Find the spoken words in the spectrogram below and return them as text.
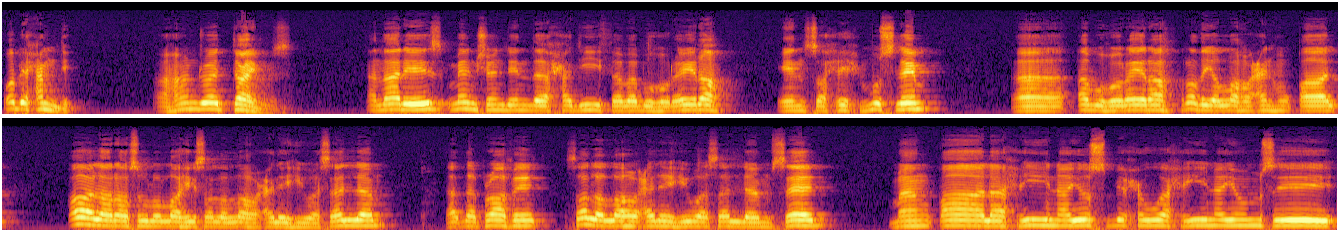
wa bihamdih. A hundred times. And that is mentioned in the hadith of Abu Hurairah in Sahih Muslim uh, Abu Hurairah رضي الله عنه قال قال رسول الله صلى الله عليه وسلم that the Prophet صلى الله عليه وسلم said من قال حين يصبح وحين يمسي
